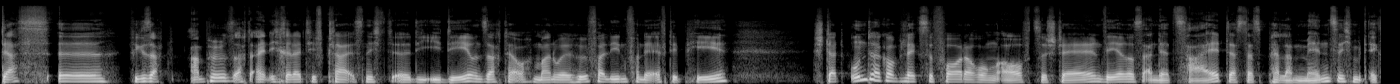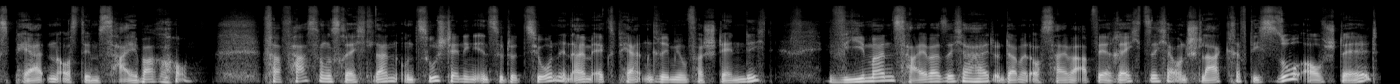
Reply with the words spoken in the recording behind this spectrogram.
Das, äh, wie gesagt, Ampel sagt eigentlich relativ klar, ist nicht äh, die Idee und sagt ja auch Manuel Höferlin von der FDP, statt unterkomplexe Forderungen aufzustellen, wäre es an der Zeit, dass das Parlament sich mit Experten aus dem Cyberraum, Verfassungsrechtlern und zuständigen Institutionen in einem Expertengremium verständigt, wie man Cybersicherheit und damit auch Cyberabwehr rechtssicher und schlagkräftig so aufstellt,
